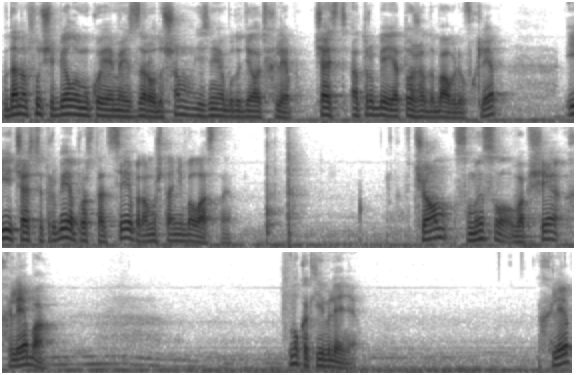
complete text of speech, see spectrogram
В данном случае белую муку я имею с зародышем, из нее буду делать хлеб. Часть отрубей я тоже добавлю в хлеб. И часть отрубей я просто отсею, потому что они балластные. В чем смысл вообще хлеба, ну, как явление? Хлеб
